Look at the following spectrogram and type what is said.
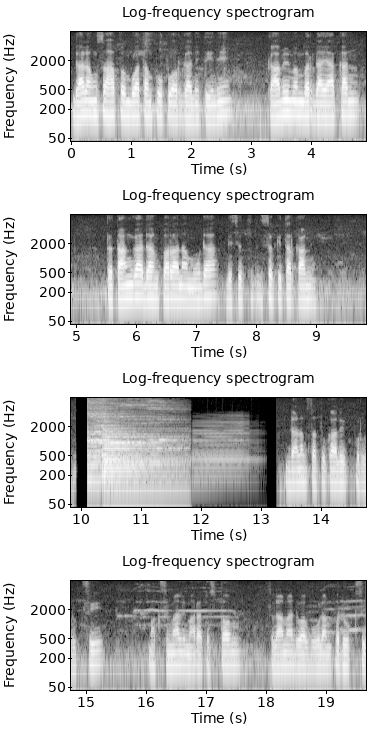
Dalam usaha pembuatan pupuk organik ini, kami memberdayakan tetangga dan para anak muda di sekitar kami. Dalam satu kali produksi maksimal 500 ton selama dua bulan produksi.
